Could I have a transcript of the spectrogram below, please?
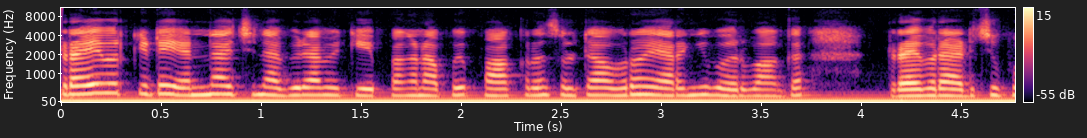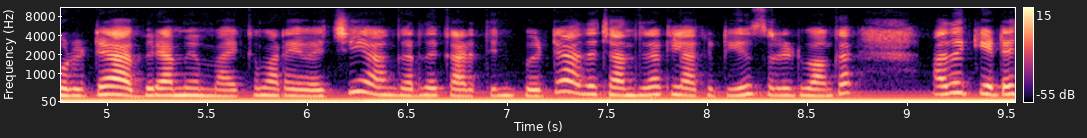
டிரைவர் கிட்ட என்னாச்சுன்னு அபிராமி கேட்பாங்க நான் போய் பார்க்குறேன்னு சொல்லிட்டு அவரும் இறங்கி வருவாங்க. டிரைவரை அடித்து போட்டுட்டு அபிராமி மயக்கமடைய வச்சு அங்கேருந்து கடத்தின்னு போயிட்டு அதை சந்திரகலாக்கிட்டேயும் சொல்லிடுவாங்க. அதை கேட்ட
